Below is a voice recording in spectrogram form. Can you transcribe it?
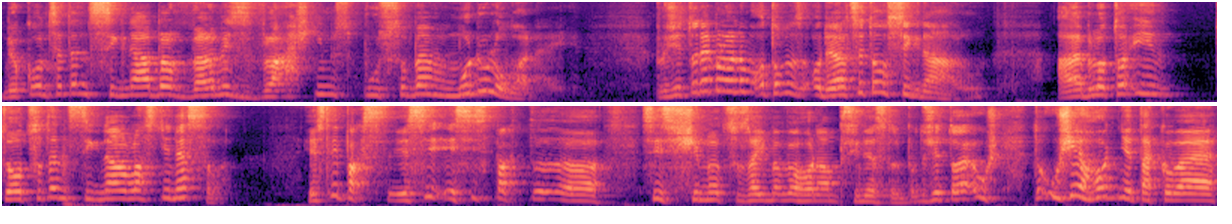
Dokonce ten signál byl velmi zvláštním způsobem modulovaný. Protože to nebylo jenom o, tom, o délce toho signálu, ale bylo to i to, co ten signál vlastně nesl. Jestli, pak, jestli, jestli jsi pak uh, si všiml, co zajímavého nám přinesl, protože to, je už, to už je hodně takové,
